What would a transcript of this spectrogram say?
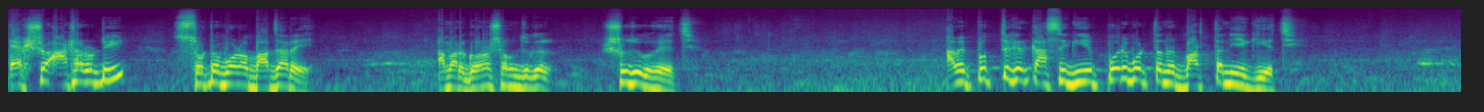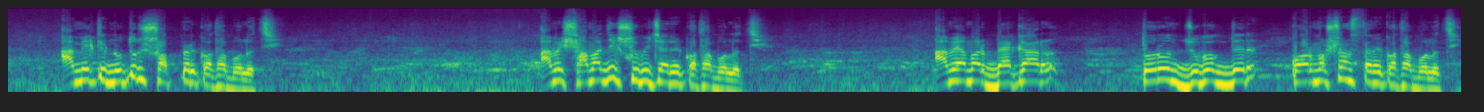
একশো আঠারোটি ছোট বড় বাজারে আমার গণসংযোগের সুযোগ হয়েছে। আমি প্রত্যেকের কাছে গিয়ে পরিবর্তনের বার্তা নিয়ে গিয়েছি। আমি একটি নতুন স্বপ্নের কথা বলেছি। আমি সামাজিক সুবিচারের কথা বলেছি। আমি আমার বেকার তরুণ যুবকদের কর্মসংস্থানের কথা বলেছি।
